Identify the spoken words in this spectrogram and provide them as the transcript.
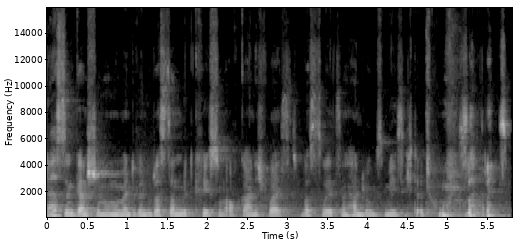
das sind ganz schlimme Momente, wenn du das dann mitkriegst und auch gar nicht weißt, was du jetzt handlungsmäßig da tun sollst.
